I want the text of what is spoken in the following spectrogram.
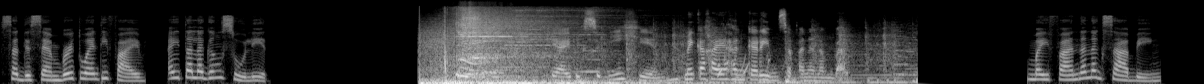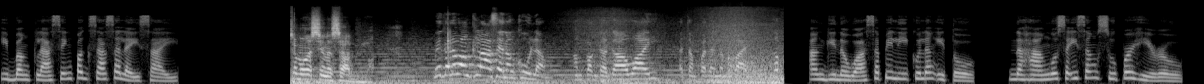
sa December 25 ay talagang sulit. Kaya ibig sabihin, may kakayahan ka rin sa pananambal. May fan na nagsabing, ibang klaseng pagsasalaysay Sa mga sinasabi mo. May dalawang klase ng kulam, ang panggagaway at ang pananambal. ang ginawa sa pelikulang ito, nahango sa isang superhero.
